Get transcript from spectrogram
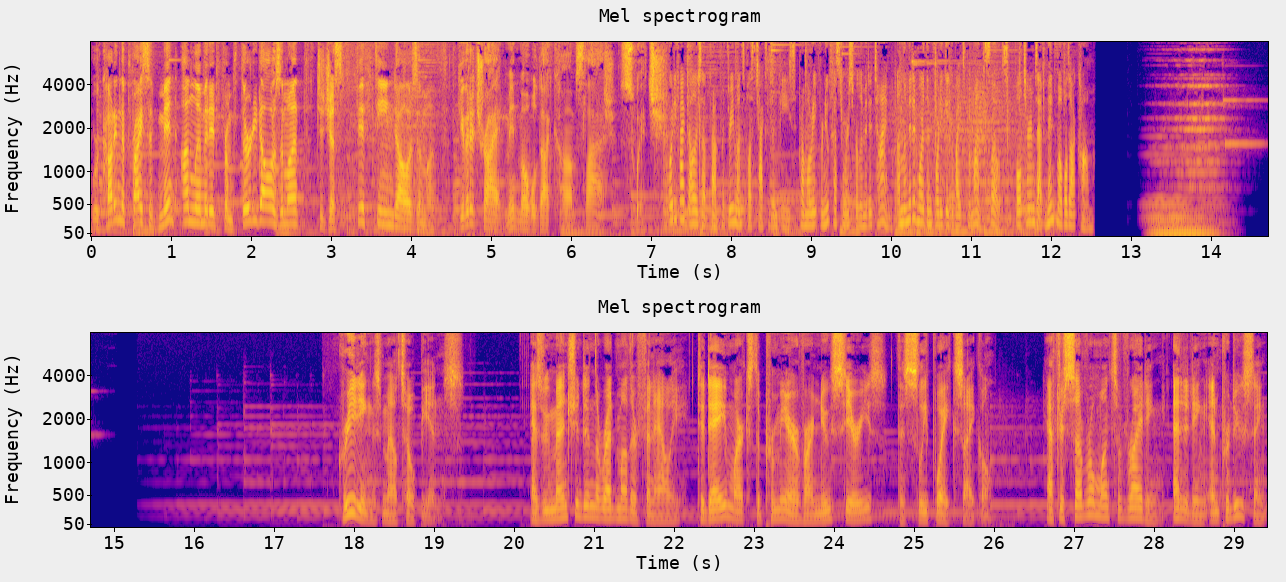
we're cutting the price of Mint Unlimited from $30 a month to just $15 a month. Give it a try at mintmobile.com slash switch. $45 upfront for three months plus taxes and fees. Promoting for new customers for limited time. Unlimited more than 40 gigabytes per month. Slows. Full terms at mintmobile.com. Greetings, Maltopians. As we mentioned in the Red Mother finale, today marks the premiere of our new series, The Sleep Wake Cycle. After several months of writing, editing, and producing,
